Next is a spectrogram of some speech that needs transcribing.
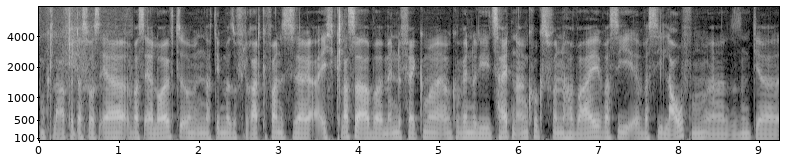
Und klar, für das, was er, was er läuft, nachdem er so viel Rad gefahren ist, ist er echt klasse, aber im Endeffekt, mal, wenn du die Zeiten anguckst von Hawaii, was sie, was sie laufen, das sind ja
